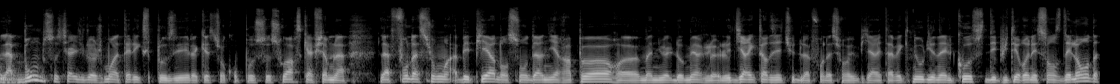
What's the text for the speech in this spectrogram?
La bombe sociale du logement a-t-elle explosé La question qu'on pose ce soir, ce qu'affirme la, la Fondation Abbé Pierre dans son dernier rapport. Euh, Manuel Domergue, le, le directeur des études de la Fondation Abbé Pierre, est avec nous. Lionel Cos, député Renaissance des Landes,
